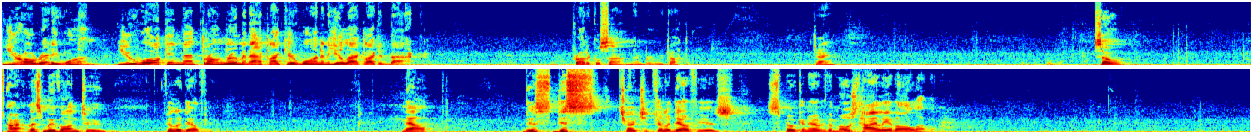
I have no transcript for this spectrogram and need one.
You're already one. You walk in that throne room and act like you're one, and he'll act like it back. Prodigal son, remember? We're talking. Okay? So, all right, let's move on to Philadelphia. Now, this, this church at Philadelphia is spoken of the most highly of all of them.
